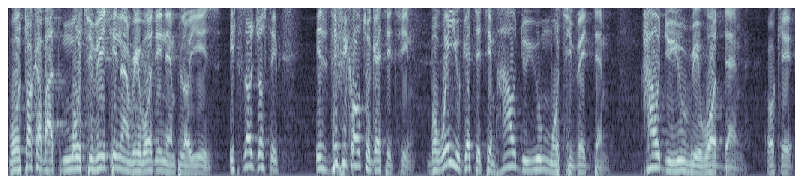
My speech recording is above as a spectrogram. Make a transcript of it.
We'll talk about motivating and rewarding employees. It's not just a, it's difficult to get a team. But when you get a team, how do you motivate them? How do you reward them? Okay.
